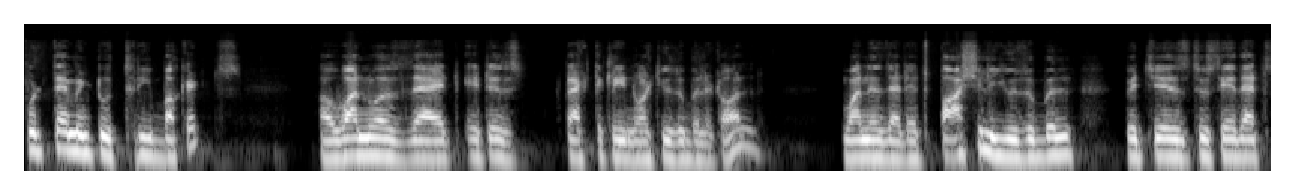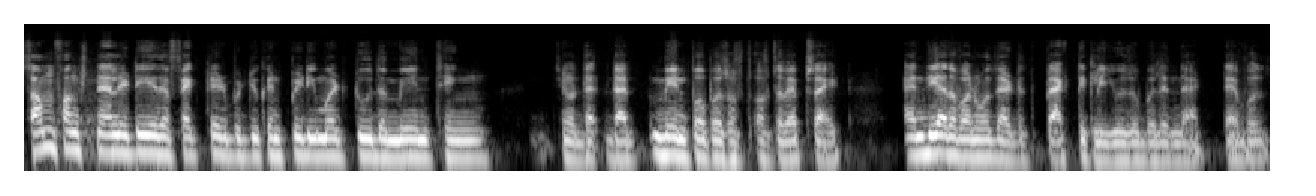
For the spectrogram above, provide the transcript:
put them into three buckets. one was that it is practically not usable at all. One is that it's partially usable, which is to say that some functionality is affected, but you can pretty much do the main thing, you know, that, that main purpose of, of the website. And the other one was that it's practically usable in that there was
